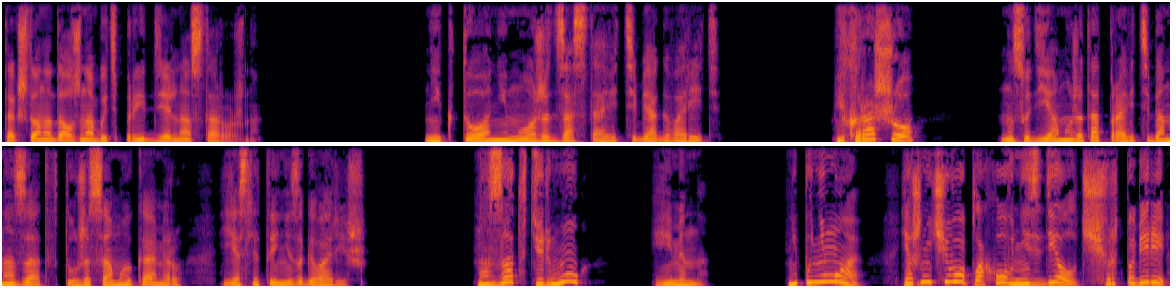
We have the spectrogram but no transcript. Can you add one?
так что она должна быть предельно осторожна. «Никто не может заставить тебя говорить». «И хорошо», но судья может отправить тебя назад, в ту же самую камеру, если ты не заговоришь». «Назад в тюрьму?» «Именно». «Не понимаю. Я ж ничего плохого не сделал, черт побери,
